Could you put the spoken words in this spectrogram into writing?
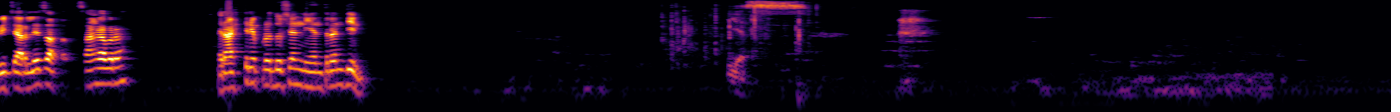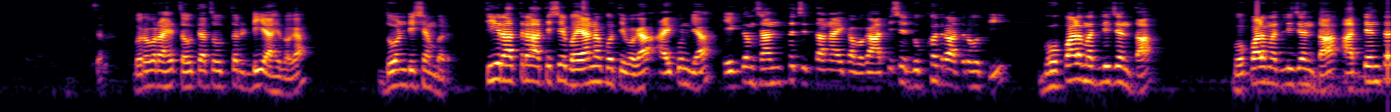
विचारले जातात. सांगा बरं. राष्ट्रीय प्रदूषण नियंत्रण दिन. येस बरोबर आहे चौथ्याचं उत्तर डी आहे बघा. दोन डिसेंबर. ती रात्र अतिशय भयानक होती बघा ऐकून घ्या. एकदम शांत चित्तानं ऐका बघा अतिशय दुःखद रात्र होती. भोपाळ मधली जनता भोपाळ मधली जनता अत्यंत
